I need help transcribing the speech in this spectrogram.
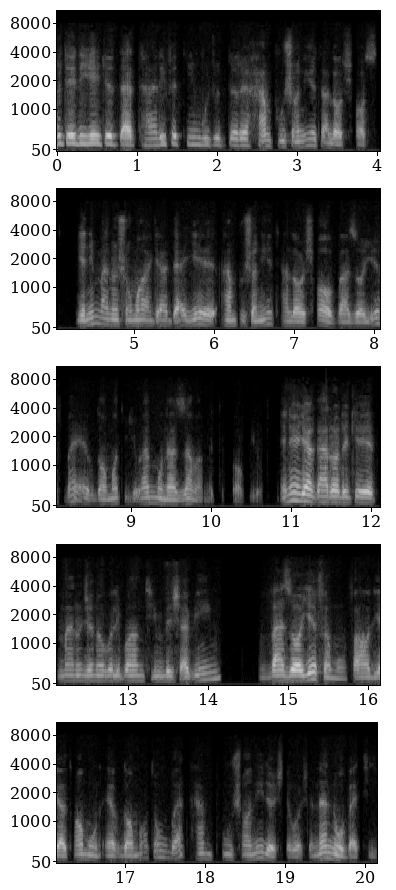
نکته دیگه که در تعریف تیم وجود داره همپوشانی تلاش هاست. یعنی من و شما اگر در یه همپوشانی تلاش ها وظایف و اقداماتی که باید منظم هم اتفاق بیفته. یعنی اگر قراره که من و جنابالی با هم تیم بشویم وظایفمون فعالیت هامون اقداماتمون باید همپوشانی داشته باشه نه نوبتی.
